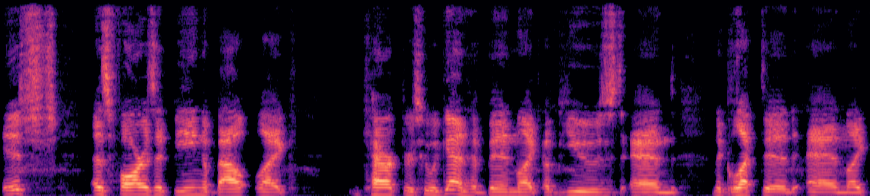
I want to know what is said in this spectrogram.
ish as far as it being about like characters who again have been like abused and neglected and like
